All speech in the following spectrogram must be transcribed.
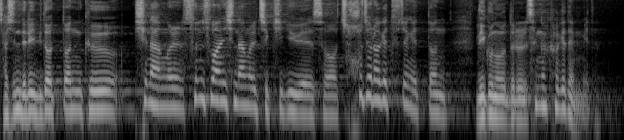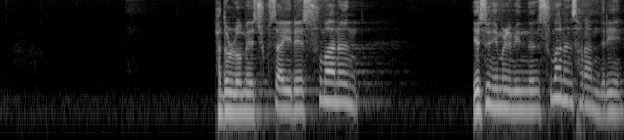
자신들이 믿었던 그 신앙을 순수한 신앙을 지키기 위해서 처절하게 투쟁했던 위구노들을 생각하게 됩니다. 바돌롬의 축사일에 수많은 예수님을 믿는 수많은 사람들이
